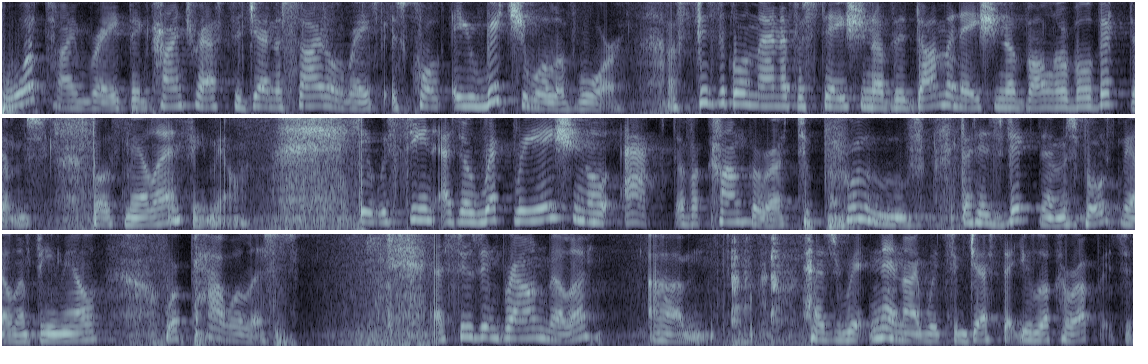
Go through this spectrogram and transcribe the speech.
Wartime rape, in contrast to genocidal rape, is called a ritual of war, a physical manifestation of the domination of vulnerable victims, both male and female. It was seen as a recreational act of a conqueror to prove that his victims, both male and female, were powerless. As Susan Brownmiller um, has written, and I would suggest that you look her up. It's a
